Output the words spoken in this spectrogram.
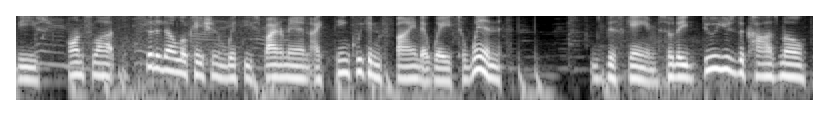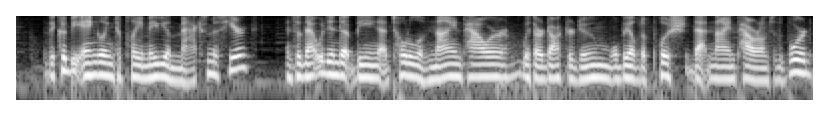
the Onslaught Citadel location with the Spider-Man, I think we can find a way to win this game. So they do use the Cosmo. They could be angling to play maybe a Maximus here. And so that would end up being a total of 9 power. With our Doctor Doom, we'll be able to push that 9 power onto the board.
